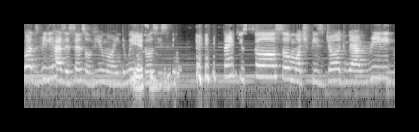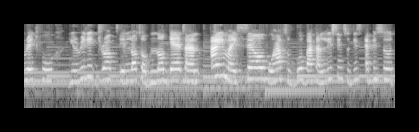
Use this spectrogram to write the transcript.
God really has a sense of humor in the way yes, He does His thing. Thank you so, so much, Peace George. We are really grateful. You really dropped a lot of nuggets, and I myself will have to go back and listen to this episode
